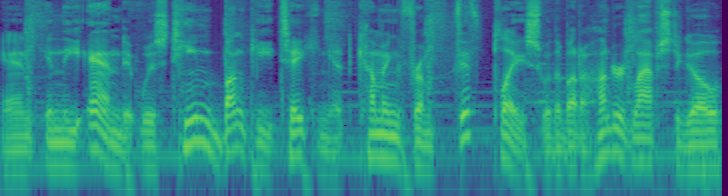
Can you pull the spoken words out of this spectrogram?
and in the end, it was Team Bunky taking it, coming from fifth place with about 100 laps to go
